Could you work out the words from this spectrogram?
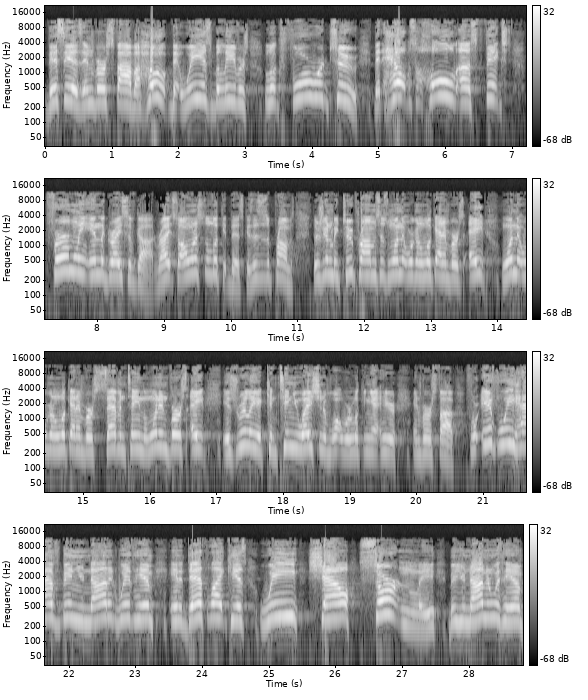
This is, in verse 5, a hope that we as believers look forward to that helps hold us fixed firmly in the grace of God, right? So I want us to look at this because this is a promise. There's going to be two promises, one that we're going to look at in verse 8, one that we're going to look at in verse 17. The one in verse 8 is really a continuation of what we're looking at here in verse 5. For if we have been united with him in a death like his, we shall certainly be united with him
